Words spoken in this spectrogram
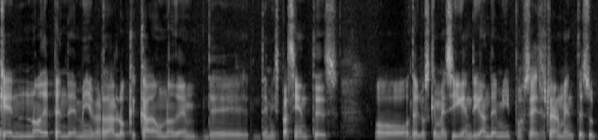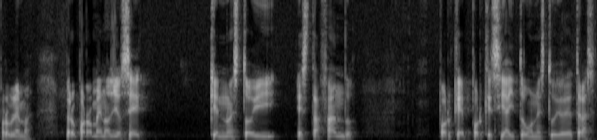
Que no depende de mí, ¿verdad? Lo que cada uno de, de, de, mis pacientes o de los que me siguen digan de mí, pues es realmente su problema. Pero por lo menos yo sé que no estoy estafando. ¿Por qué? Porque sí hay todo un estudio detrás.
